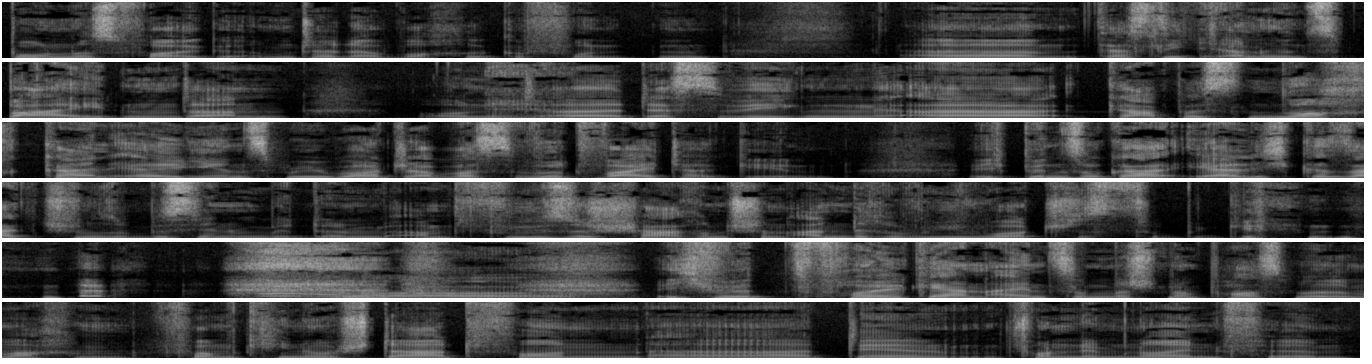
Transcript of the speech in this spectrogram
Bonusfolge unter der Woche gefunden. Ähm, das liegt an uns beiden dann. Und Ja. äh, deswegen äh, gab es noch kein Aliens Rewatch, aber es wird weitergehen. Ich bin sogar ehrlich gesagt schon so ein bisschen mit dem, am Physischaren schon andere Rewatches zu beginnen. Oh. Ich würde voll gern einen zu Mission Impossible machen vom Kinostart von, äh, dem, von dem neuen Film.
